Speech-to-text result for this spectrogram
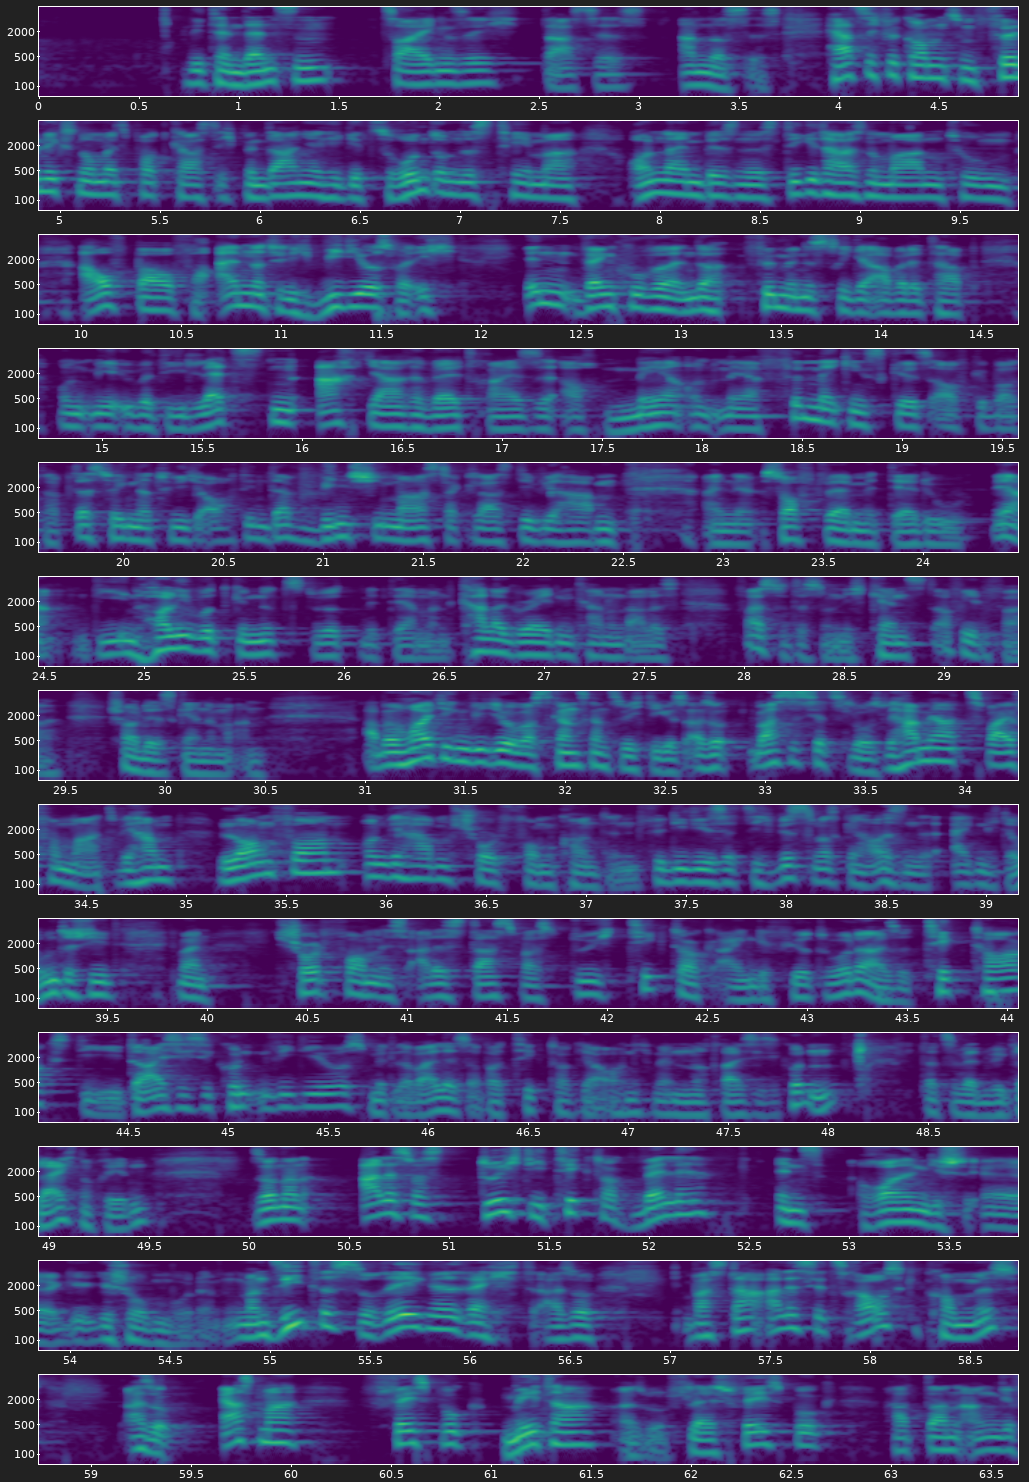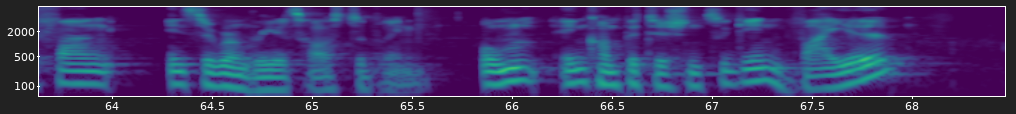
die Tendenzen zeigen sich, dass es anders ist. Herzlich willkommen zum Phoenix Nomads Podcast. Ich bin Daniel. Hier geht es rund um das Thema Online-Business, digitales Nomadentum, Aufbau, vor allem natürlich Videos, weil ich in Vancouver in der Filmindustrie gearbeitet habe und mir über die letzten acht Jahre Weltreise auch mehr und mehr Filmmaking-Skills aufgebaut habe. Deswegen natürlich auch den DaVinci Masterclass, die wir haben. Eine Software, mit der du, ja, die in Hollywood genutzt wird, mit der man Color graden kann und alles. Falls du das noch nicht kennst, auf jeden Fall schau dir das gerne mal an. Aber im heutigen Video was ganz, ganz Wichtiges. Also, was ist jetzt los? Wir haben ja zwei Formate. Wir haben Longform und wir haben Shortform Content. Für die, die es jetzt nicht wissen, was genau ist eigentlich der Unterschied. Ich meine, Shortform ist alles das, was durch TikTok eingeführt wurde. Also TikToks, die 30 Sekunden Videos. Mittlerweile ist aber TikTok ja auch nicht mehr nur noch 30 Sekunden. Dazu werden wir gleich noch reden. Sondern alles, was durch die TikTok-Welle ins Rollen gesch äh, geschoben wurde. Man sieht es so regelrecht. Also, was da alles jetzt rausgekommen ist. Also, erstmal Facebook Meta, also slash Facebook, hat dann angefangen, Instagram Reels rauszubringen, um in Competition zu gehen, weil,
